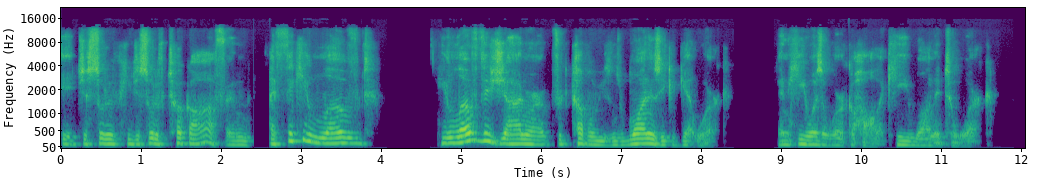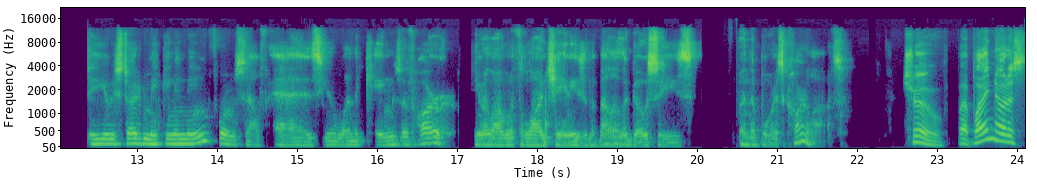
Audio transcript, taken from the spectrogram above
it just sort of he just sort of took off. And I think he loved he loved the genre for a couple of reasons. One is he could get work, and he was a workaholic. He wanted to work. He started making a name for himself as you know one of the kings of horror. You know, along with the Lon Chaneys and the Bela Lugosi's and the Boris Karloffs. True, but what I noticed,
